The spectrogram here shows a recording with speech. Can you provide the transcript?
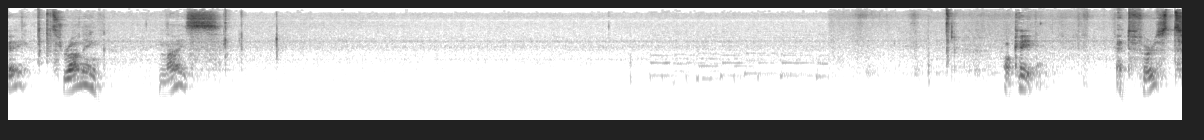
Okay, it's running. Nice. Okay, at first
